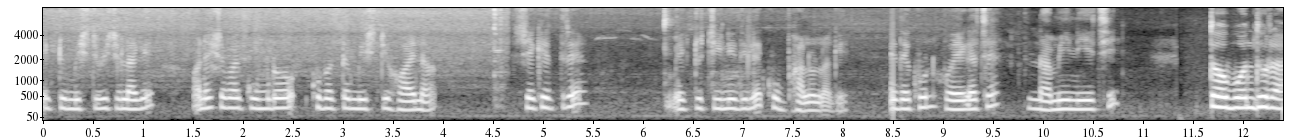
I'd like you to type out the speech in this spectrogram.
একটু মিষ্টি মিষ্টি লাগে। অনেক সময় কুমড়ো খুব একটা মিষ্টি হয় না। সেক্ষেত্রে একটু চিনি দিলে খুব ভালো লাগে। দেখুন, হয়ে গেছে, নামিয়ে নিয়েছি। তো বন্ধুরা,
